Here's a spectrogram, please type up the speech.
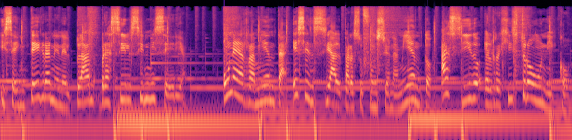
y se integran en el Plan Brasil sin Miseria. Una herramienta esencial para su funcionamiento ha sido el registro único,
